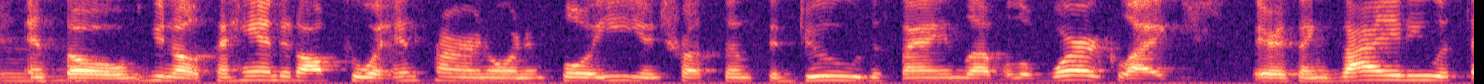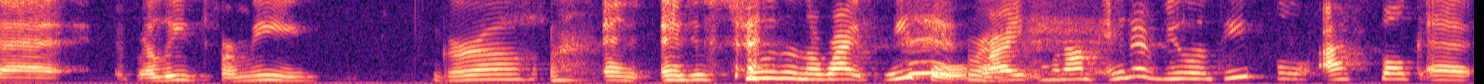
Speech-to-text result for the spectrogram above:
mm-hmm. and so you know to hand it off to an intern or an employee and trust them to do the same level of work like there's anxiety with that, at least for me. Girl. And and just choosing the right people, right. right? When I'm interviewing people, I spoke at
